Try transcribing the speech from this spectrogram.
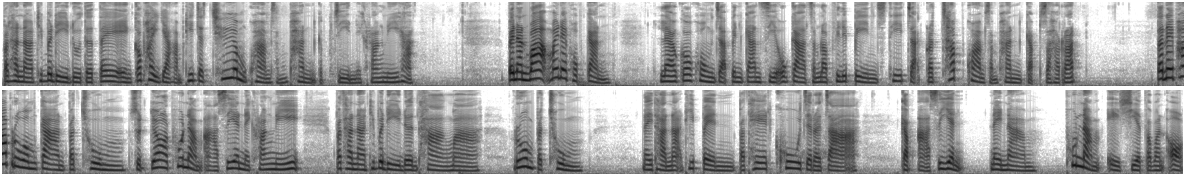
ประธานาธิบดีดูเตเต้เองก็พยายามที่จะเชื่อมความสัมพันธ์กับจีนในครั้งนี้ค่ะ เป็นอันว่าไม่ได้พบกัน แล้วก็คงจะเป็นการเสียโอกาสสำหรับฟิลิปปินส์ที่จะกระชับความสัมพันธ์กับสหรัฐ แต่ในภาพรวมการประชุมสุดยอดผู้นำอาเซียนในครั้งนี้ ประธานาธิบดีเดินทางมา ร่วมประชุม ในฐานะที่เป็นประเทศคู่เจรจา กับอาเซียน ในนาม ผู้นำเอเชียตะวันออก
